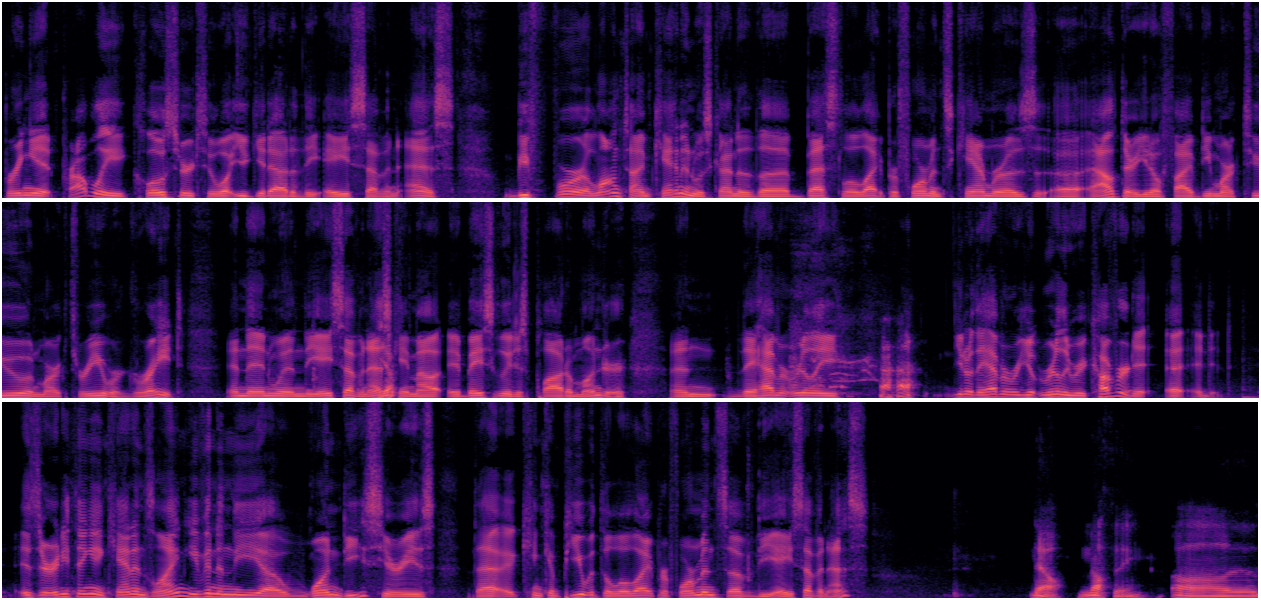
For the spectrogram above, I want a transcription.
bring it probably closer to what you get out of the A7S. Before a long time, Canon was kind of the best low light performance cameras uh, out there. You know, 5D Mark II and Mark III were great, and then when the A7S yep. came out, it basically just plowed them under, and they haven't really, you know, they haven't re- really recovered it. Uh, it. Is there anything in Canon's line, even in the uh, 1D series, that can compete with the low light performance of the A7S? No, nothing. Uh,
